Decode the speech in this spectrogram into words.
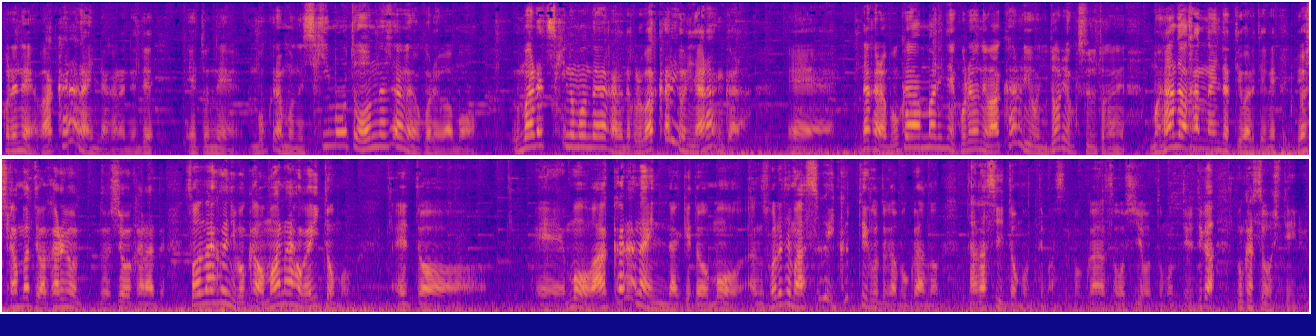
これねわからないんだからね。でえっ、ー、とね僕らもね色毛と同じなのよこれはもう。生まれつきの問題だからね。これ分かるようにならんから。えー、だから僕はあんまりねこれをね分かるように努力するとかね「お前なんで分かんないんだ」って言われてねよし頑張って分かるようにしようかなってそんな風に僕は思わない方がいいと思う。えっ、とえー、もう分からないんだけどもうあのそれでまっすぐ行くっていうことが僕はあの正しいと思ってます。僕はそうしようと思ってるというか僕はそうしている。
